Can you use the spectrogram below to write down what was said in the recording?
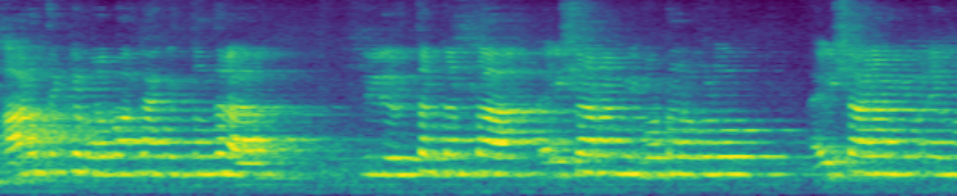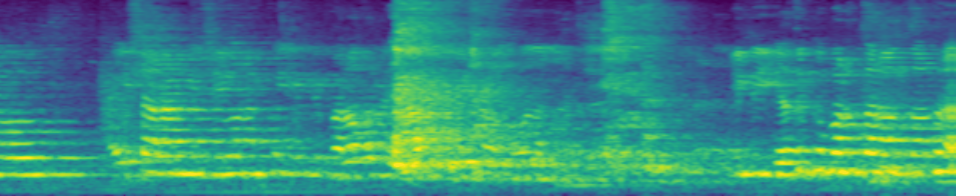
ಭಾರತಕ್ಕೆ ಬರಬೇಕಾಗಿತ್ತಂದ್ರೆ ಇಲ್ಲಿ ಇರ್ತಕ್ಕಂಥ ಐಷಾರಾಮಿ ಹೋಟೆಲ್ಗಳು, ಐಷಾರಾಮಿ ಮನೆಗಳು, ಐಷಾರಾಮಿ ಜೀವನಕ್ಕೆ ಇಲ್ಲಿ ಬರೋದನ್ನು ಯಾರು ಇಲ್ಲಿ ಎದಕ್ಕೆ ಬರ್ತಾರ ಅಂತಂದ್ರ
